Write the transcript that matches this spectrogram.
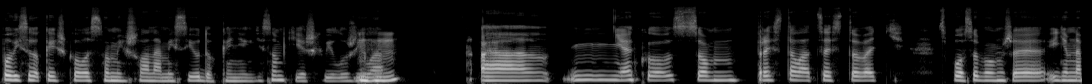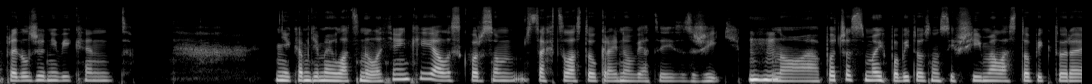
Po vysokej škole som išla na misiu do Kene, kde som tiež chvíľu žila. Mm-hmm. A nejako som prestala cestovať spôsobom, že idem na predlžený víkend niekam, kde majú lacné letenky, ale skôr som sa chcela s tou krajinou viacej zžiť. Mm-hmm. No a počas mojich pobytov som si všímala stopy, ktoré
